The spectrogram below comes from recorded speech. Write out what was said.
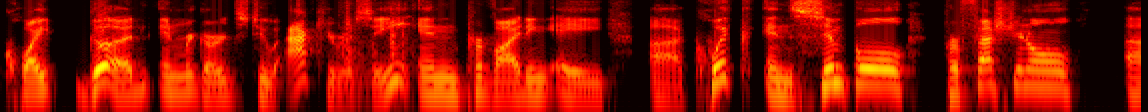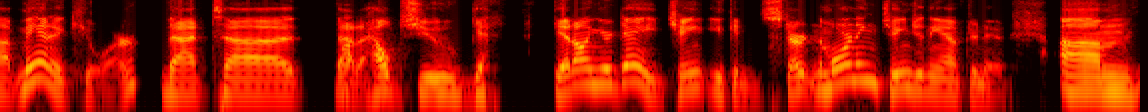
quite good in regards to accuracy in providing a uh, quick and simple professional uh, manicure that uh, that helps you get get on your day. Change. You can start in the morning, change in the afternoon. Um,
